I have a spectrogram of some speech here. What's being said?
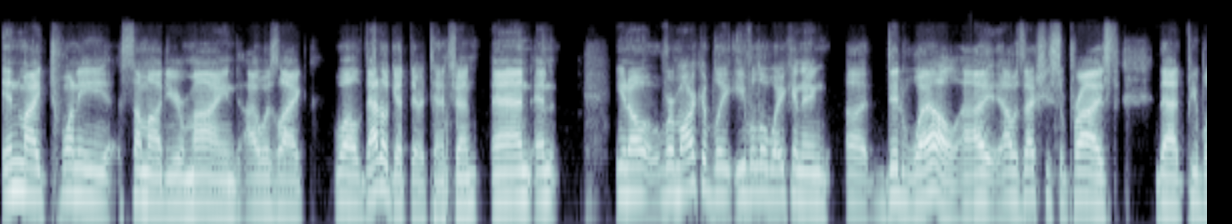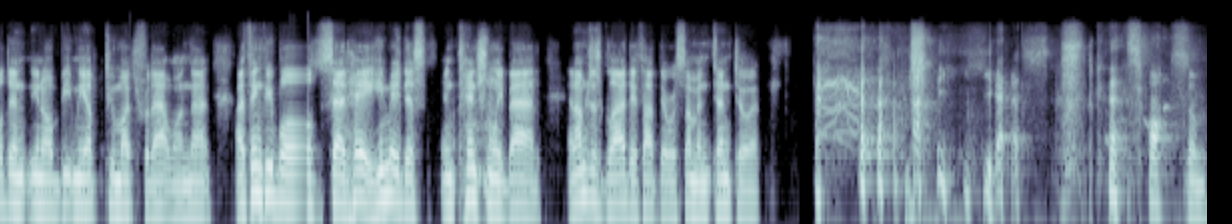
in my 20 some odd year mind, I was like, well, that'll get their attention. And, and, you know, remarkably, Evil Awakening uh, did well. I, I was actually surprised that people didn't, you know, beat me up too much for that one. That I think people said, hey, he made this intentionally bad. And I'm just glad they thought there was some intent to it. yes, that's awesome.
